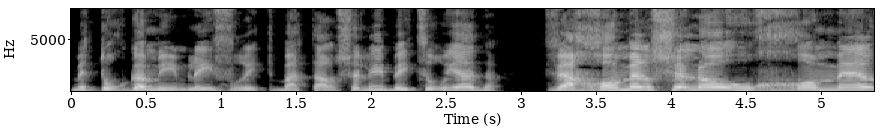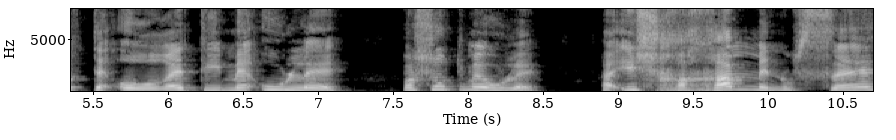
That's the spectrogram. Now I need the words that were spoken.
מתורגמים לעברית באתר שלי, בייצור ידע. והחומר שלו הוא חומר תיאורטי מעולה, פשוט מעולה. האיש חכם, מנוסה,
